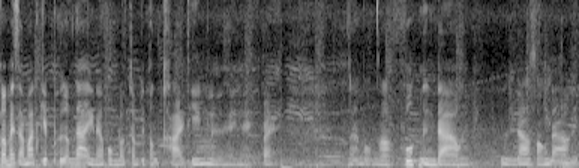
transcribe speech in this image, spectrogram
ก็ไม่สามารถเก็บเพิ่มได้นะผมเราจำเป็นต้องขายทิ้งเลยไงไปนะผมเนาะพวกหนึ่งดาวหนึ่งดาวสองดาวนี่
